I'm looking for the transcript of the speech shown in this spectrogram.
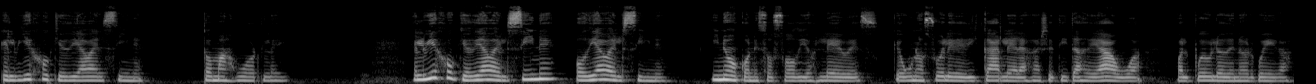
El viejo que odiaba el cine, Thomas Wortley. El viejo que odiaba el cine odiaba el cine, y no con esos odios leves que uno suele dedicarle a las galletitas de agua o al pueblo de Noruega.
